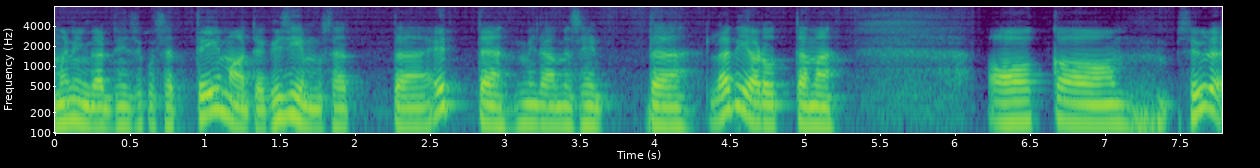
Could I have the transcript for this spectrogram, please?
mõningad niisugused teemad ja küsimused äh, ette, mida me siit läbi arutame aga see üle,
